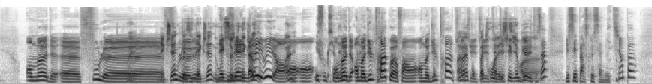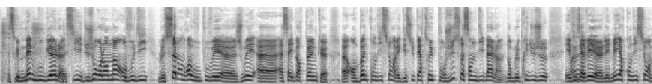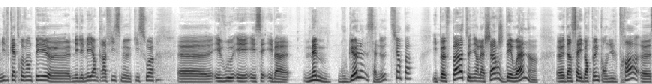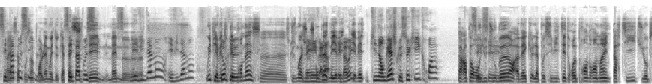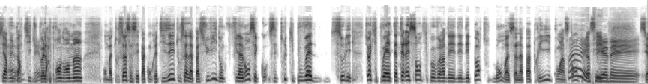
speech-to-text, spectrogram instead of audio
en mode euh, full euh, full, quasi euh, next-gen ou next-gen, semi-next-gen. bah oui, oui, en, Ouais. en- mode, en mode ultra, Ouais. quoi. Enfin, en, en mode ultra, tu Ouais, vois. ouais, tu, pour pas tu- trop t'étais chez investir, Google et tout ça. Mais c'est parce que ça ne tient pas. Parce que même Google, si du jour au lendemain, on vous dit le seul endroit où vous pouvez euh, jouer à, à Cyberpunk euh, en bonnes conditions avec des super trucs pour juste 70 balles, donc le prix du jeu, et Ouais. vous avez euh, les meilleures conditions en 1080p, euh, mais les meilleurs graphismes qui soient, et vous, et, et ben, même Google, ça ne tient pas. Ils peuvent pas tenir la charge Day One euh, d'un Cyberpunk en ultra, euh, c'est Ouais, pas ça possible. pose un problème ouais, de capacité, pas possible. même. C'est- Mais euh, évidemment, évidemment. Oui, puis il y avait donc, toutes les euh, promesses. euh, Excuse-moi, je, je complète, voilà. mais il y Eh avait, oui, il y avait Qui n'engage que ceux qui y croient. par rapport aux youtubeurs, avec la possibilité de reprendre en main une partie, tu observes Ah une ouais, partie, tu peux la reprendre en main. Bon, bah tout ça, ça s'est pas concrétisé, tout ça n'a pas suivi. Donc finalement, c'est c'est des trucs qui pouvaient solide, tu vois, qui pouvait être intéressante, qui pouvait ouvrir des, des, des portes. Bon, bah, ça n'a pas pris pour l'instant. Ouais, c'est euh,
